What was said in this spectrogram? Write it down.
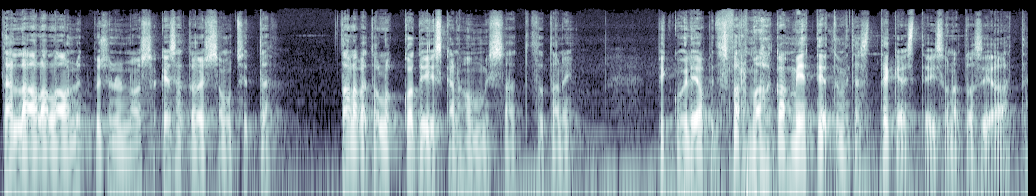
tällä alalla on nyt pysynyt noissa kesätöissä, mutta sitten talvet on ollut kotiiskän hommissa, että tota, niin, pikkuhiljaa pitäisi varmaan alkaa miettiä, että mitä se tekee sitten isona tosiaan, että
